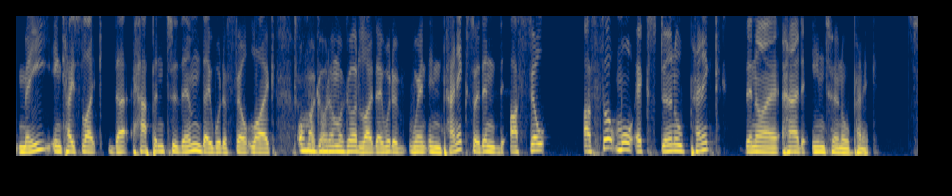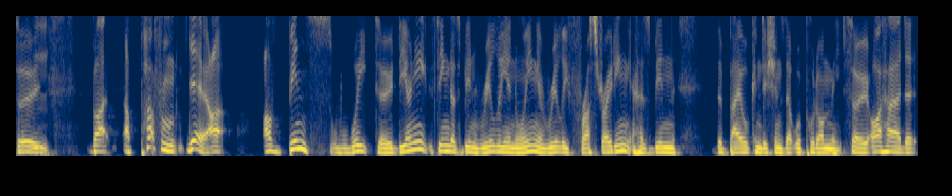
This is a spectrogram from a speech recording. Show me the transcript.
me in case like that happened to them they would have felt like oh my god oh my god like they would have went in panic so then i felt i felt more external panic than i had internal panic so but apart from yeah I, I've been sweet, dude. The only thing that's been really annoying and really frustrating has been the bail conditions that were put on me. So I had,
